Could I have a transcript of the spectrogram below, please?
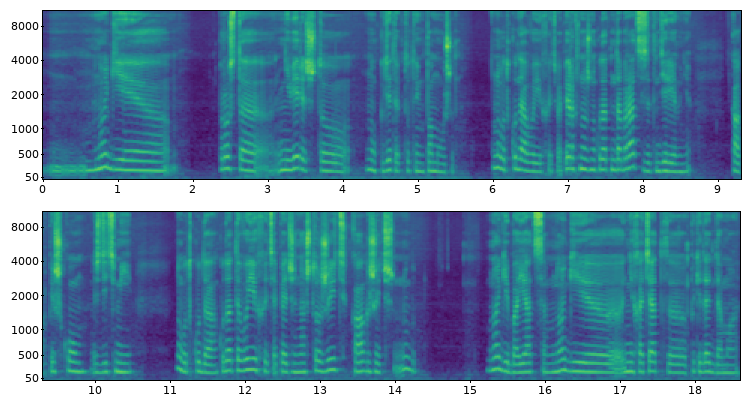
Многие просто не верят, что ну, где-то кто-то им поможет. Ну вот куда выехать? Во-первых, нужно куда-то добраться из этой деревни. Как? Пешком, с детьми. Ну вот куда? Куда-то выехать, опять же, на что жить, как жить. Ну вот Многие боятся, многие не хотят э, покидать дома.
